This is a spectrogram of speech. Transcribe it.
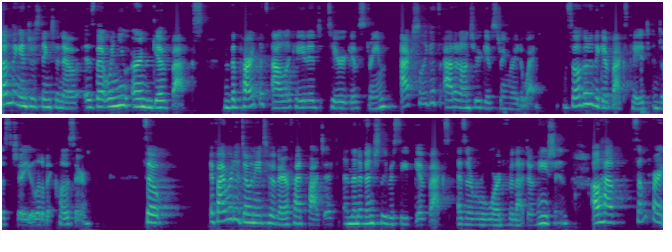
Something interesting to note is that when you earn givebacks, the part that's allocated to your give stream actually gets added onto your give stream right away. So I'll go to the givebacks page and just show you a little bit closer. So if I were to donate to a verified project and then eventually receive givebacks as a reward for that donation, I'll have some part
